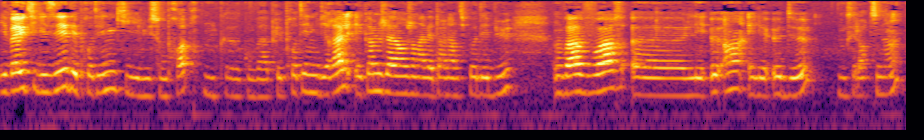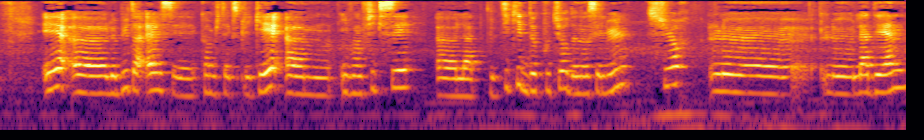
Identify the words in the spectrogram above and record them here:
Il va utiliser des protéines qui lui sont propres, donc euh, qu'on va appeler protéines virales. Et comme j'en avais parlé un petit peu au début, on va avoir les E1 et les E2, donc c'est leur petit nom. Et le but à elles, c'est, comme je t'ai expliqué, ils vont fixer euh, le petit kit de couture de nos cellules sur l'ADN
